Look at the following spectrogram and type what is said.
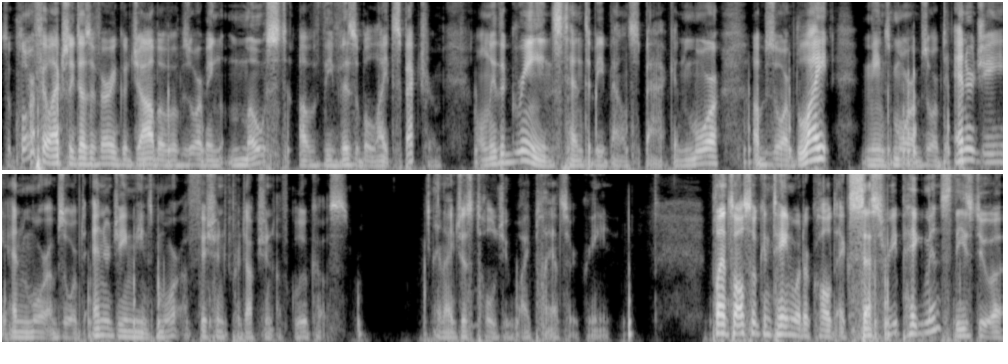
So chlorophyll actually does a very good job of absorbing most of the visible light spectrum. Only the greens tend to be bounced back, and more absorbed light means more absorbed energy, and more absorbed energy means more efficient production of glucose. And I just told you why plants are green. Plants also contain what are called accessory pigments. These do a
